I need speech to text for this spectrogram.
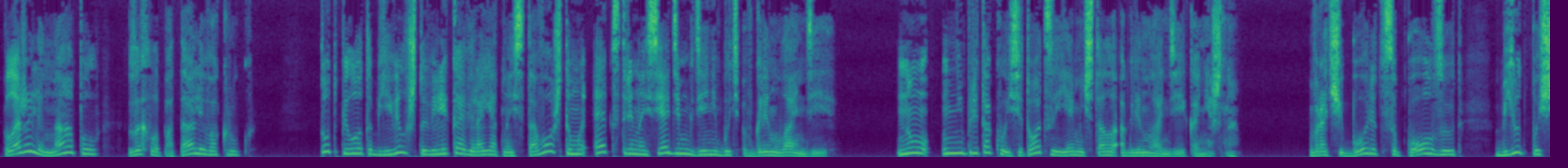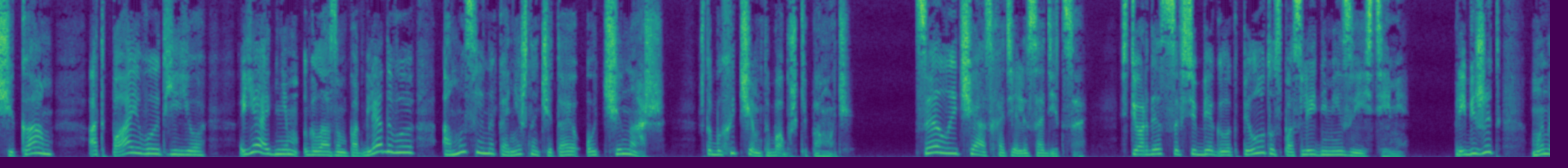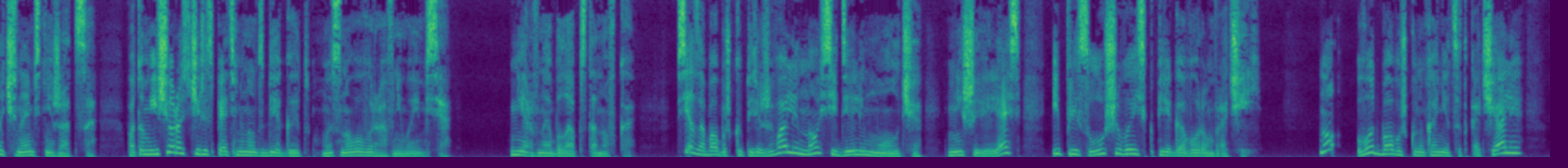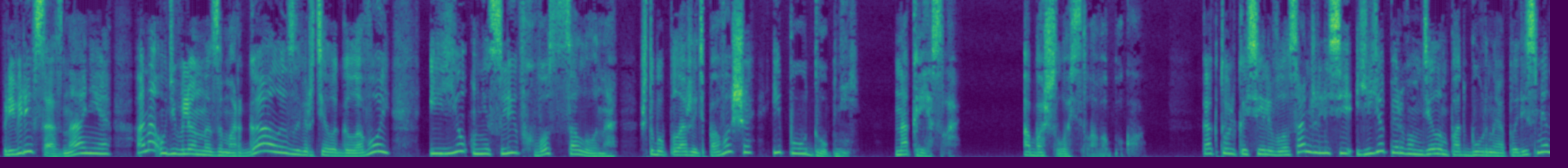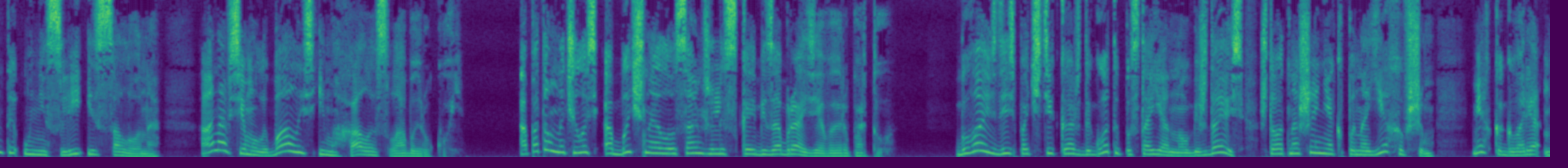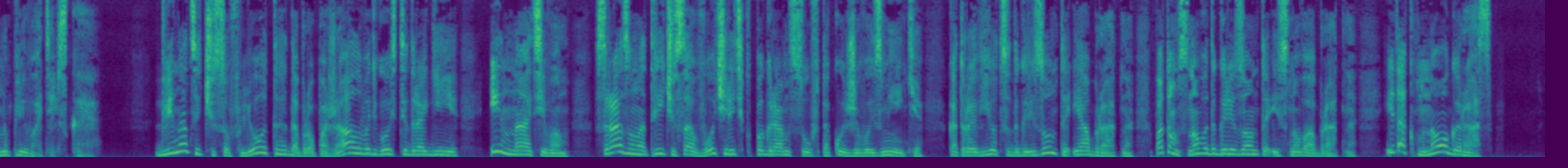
Положили на пол, захлопотали вокруг. Тут пилот объявил, что велика вероятность того, что мы экстренно сядем где-нибудь в Гренландии. Ну, не при такой ситуации я мечтала о Гренландии, конечно. Врачи борются, ползают, бьют по щекам, отпаивают ее. Я одним глазом подглядываю, а мысленно, конечно, читаю «Отче наш», чтобы хоть чем-то бабушке помочь. Целый час хотели садиться. Стюардесса все бегала к пилоту с последними известиями. Прибежит, мы начинаем снижаться. Потом еще раз через пять минут сбегает, мы снова выравниваемся. Нервная была обстановка. Все за бабушку переживали, но сидели молча, не шевелясь и прислушиваясь к переговорам врачей. Но вот бабушку наконец откачали, привели в сознание, она удивленно заморгала, завертела головой, и ее унесли в хвост салона, чтобы положить повыше и поудобней, на кресло. Обошлось, слава богу. Как только сели в Лос-Анджелесе, ее первым делом под бурные аплодисменты унесли из салона. Она всем улыбалась и махала слабой рукой. А потом началось обычное лос-анджелесское безобразие в аэропорту. Бываю здесь почти каждый год и постоянно убеждаюсь, что отношение к понаехавшим, мягко говоря, наплевательское — 12 часов лета, добро пожаловать, гости дорогие, и нате вам, сразу на три часа в очередь к погранцу в такой живой змейке, которая вьется до горизонта и обратно, потом снова до горизонта и снова обратно. И так много раз.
